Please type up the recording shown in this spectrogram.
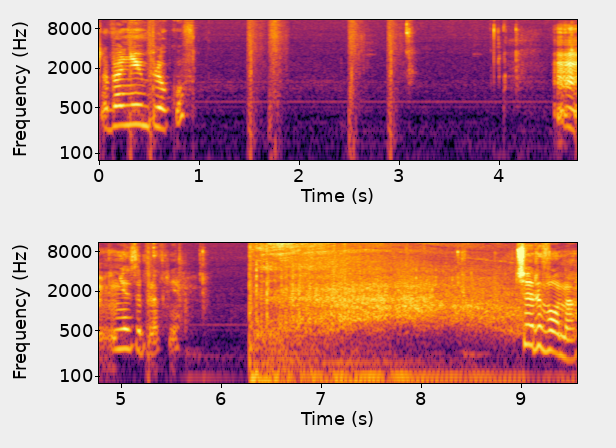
Zabranie mi bloków? Mm, nie zabraknie. Czerwona.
